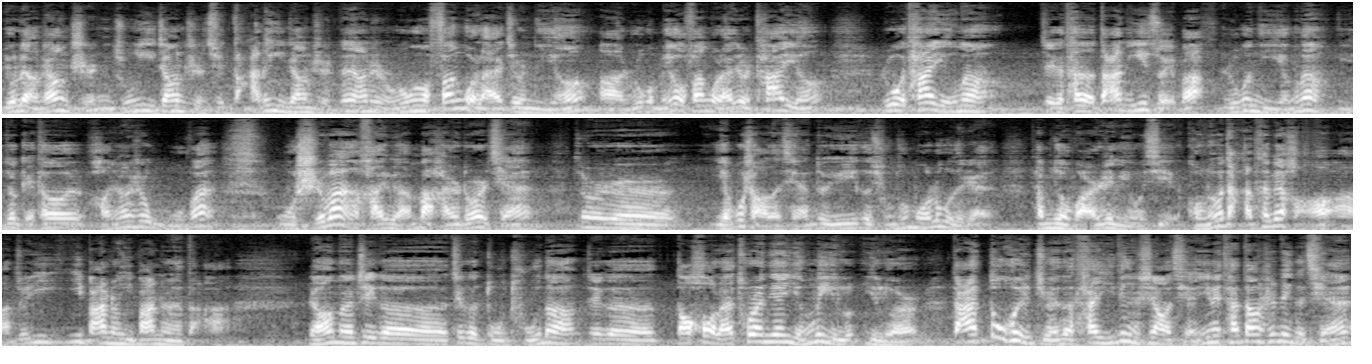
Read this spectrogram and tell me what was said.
有两张纸，你从一张纸去打另一张纸，那张纸如果翻过来就是你赢啊，如果没有翻过来就是他赢。如果他赢呢？这个他就打你一嘴巴，如果你赢呢，你就给他好像是五万、五十万韩元吧，还是多少钱？就是也不少的钱。对于一个穷途末路的人，他们就玩这个游戏。孔刘打的特别好啊，就一一巴掌一巴掌的打。然后呢，这个这个赌徒呢，这个到后来突然间赢了一一轮，大家都会觉得他一定是要钱，因为他当时那个钱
